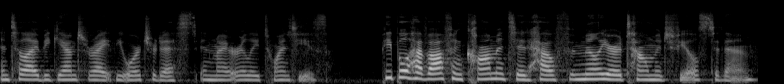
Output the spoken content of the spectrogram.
until I began to write The Orchardist in my early 20s. People have often commented how familiar Talmadge feels to them,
